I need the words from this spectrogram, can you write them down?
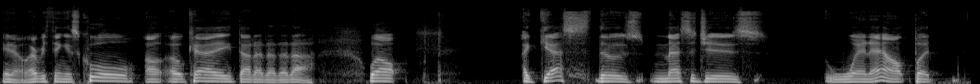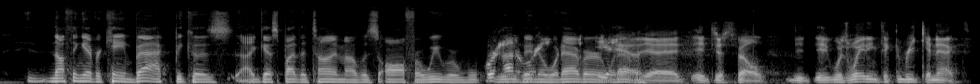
you know, everything is cool, uh, okay, da da da da da. Well I guess those messages went out, but nothing ever came back because I guess by the time I was off or we were we're leaving or whatever, yeah. whatever. Yeah, it, it just felt It, it, was waiting to reconnect.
